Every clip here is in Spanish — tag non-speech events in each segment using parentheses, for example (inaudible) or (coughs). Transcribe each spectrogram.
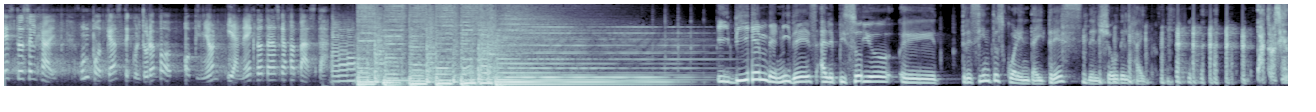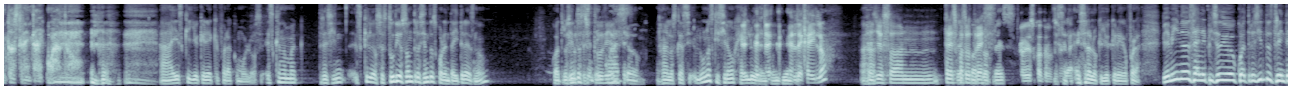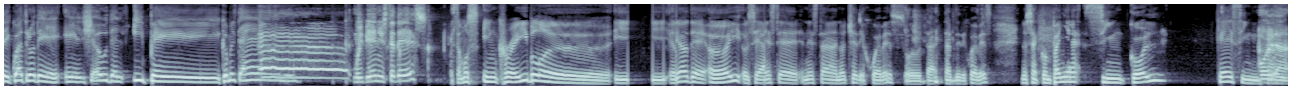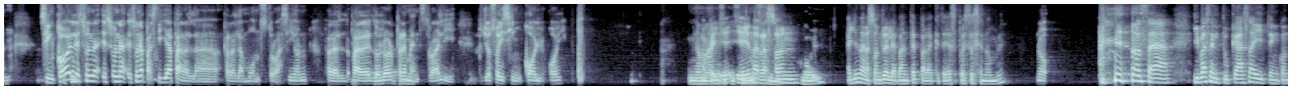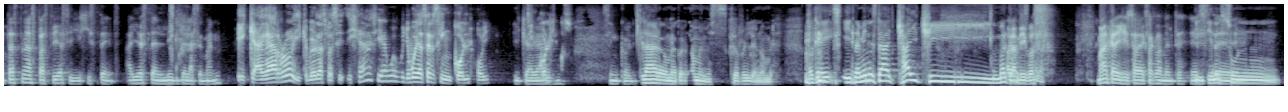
Esto es El Hype, un podcast de cultura pop, opinión y anécdotas gafapasta. Y bienvenidos al episodio eh, 343 del show del hype. (laughs) 434. Ay, es que yo quería que fuera como los. Es que no me. 300, es que los estudios son 343, ¿no? 434. Ajá, los que, unos que hicieron Halo. ¿El de, ¿el de Halo? Ajá. Ellos son 343. 343. Eso, era, eso era lo que yo quería que fuera. Bienvenidos al episodio 434 de El Show del IP. ¿Cómo están? Ah, muy bien, ¿y ustedes? Estamos increíble. Y, y el día de hoy, o sea, en, este, en esta noche de jueves o ta- tarde de jueves, nos acompaña Sincol. ¿Qué es Sincol? Hola. Sincol es una, es una, es una pastilla para la, para la menstruación, para el, para el dolor premenstrual y pues, yo soy Sincol hoy. No Ok, mames, y- hay una razón. Sincol. ¿Hay una razón relevante para que te hayas puesto ese nombre? No, (laughs) o sea, ibas en tu casa y te encontraste unas pastillas y dijiste, ahí está el link de la semana. y que agarro y que veo las pastillas. Dije, ah, sí, a huevo, yo voy a hacer Sincol hoy. Y que Sincólicos. Claro, me acuerdo. No mames, qué horrible nombre. Ok, y también está Chalchi. marca Hola registrada. amigos. Marca digital, exactamente. Y Este, tienes un.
